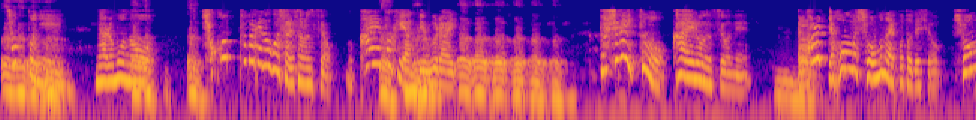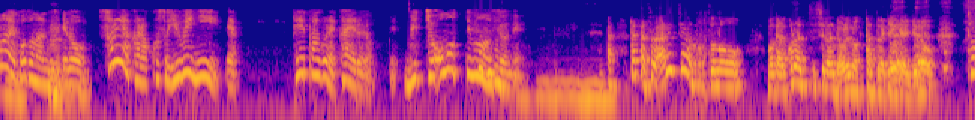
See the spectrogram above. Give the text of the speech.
ちょっとうにん。なるものを、うん。ちょこっとだけ残したりするんですよ。変えときやっていうぐらい。うんうんうんうんうんうん。私がいつも変えるんですよね。うんこれってほんましょうもないことですよ。しょうもないことなんですけど、うんそれやからこそゆえに、いや、ペーパーぐらい変えろよって、めっちゃ思ってまうんですよね。あ、だからそれあれちゃうの？その、わかる。これは知らんで俺の勝手な見解やけど、ちょ、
